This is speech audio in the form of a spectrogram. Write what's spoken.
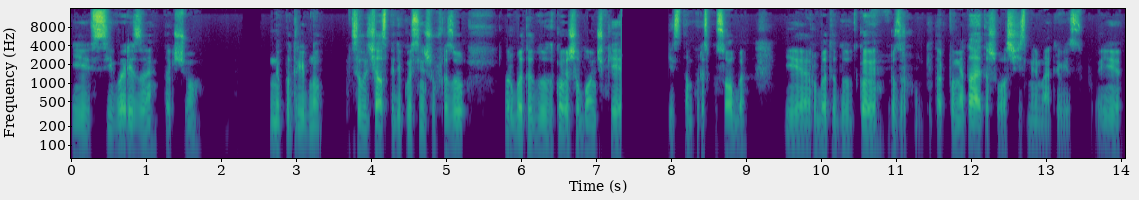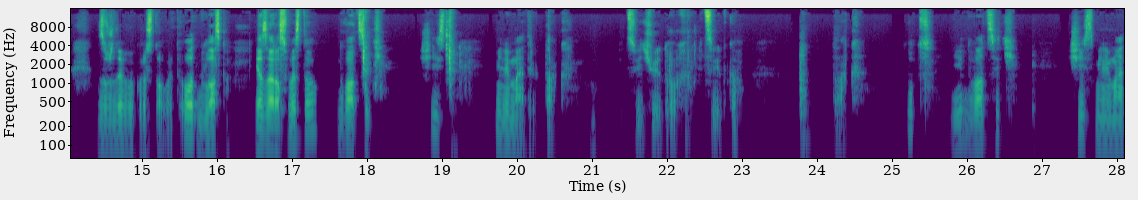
і всі вирізи, так що не потрібно цілий час під якусь іншу фрезу робити додаткові шаблончики, якісь там приспособи і робити додаткові розрахунки. Так, пам'ятаєте, що у вас 6 мм відступу і завжди використовуєте. От, будь ласка, я зараз виставив 26 мм. Так, підсвічую трохи підсвітка. Так, тут і 26 мм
